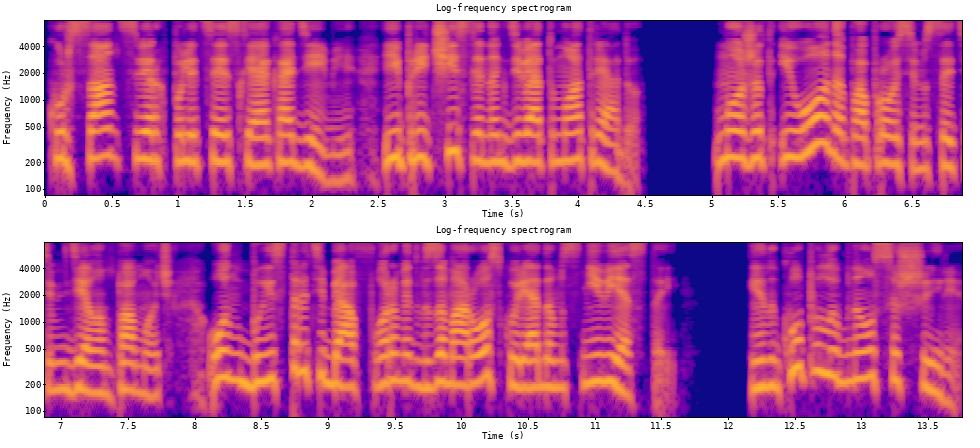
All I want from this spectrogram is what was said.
курсант сверхполицейской академии и причислена к девятому отряду? Может, Иона попросим с этим делом помочь? Он быстро тебя оформит в заморозку рядом с невестой. Инкуб улыбнулся шире.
